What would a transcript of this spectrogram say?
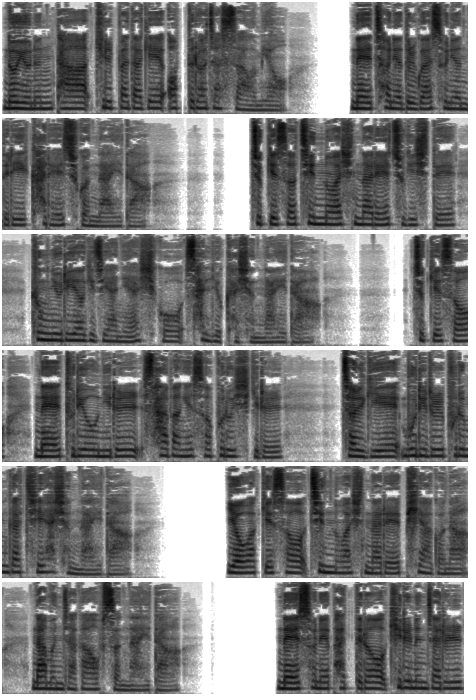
노요는 다 길바닥에 엎드러져 싸우며 내 처녀들과 소년들이 칼에 죽었나이다. 주께서 진노하신 날에 죽이시되 극률이 여기지 아니하시고 살육하셨나이다. 주께서 내 두려운 이를 사방에서 부르시기를 절기에 무리를 부름같이 하셨나이다. 여호와께서 진노하신 날에 피하거나 남은 자가 없었나이다. 내 손에 받들어 기르는 자를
